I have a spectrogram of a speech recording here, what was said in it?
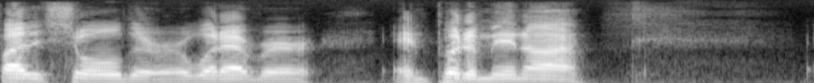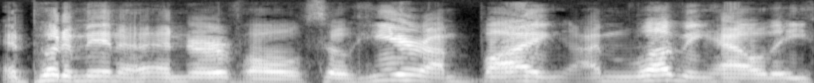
by the shoulder or whatever and put them in a and put them in a, a nerve hole. So here I'm buying, I'm loving how they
